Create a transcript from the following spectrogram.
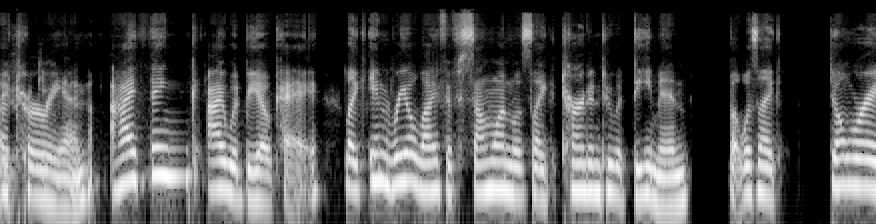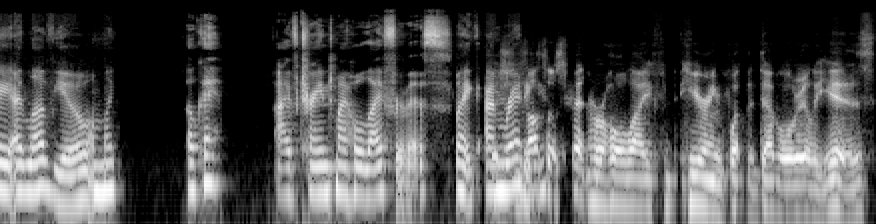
a. Turian. I think I would be okay. Like in real life, if someone was like turned into a demon, but was like, don't worry, I love you, I'm like, okay. I've trained my whole life for this. Like, I'm But ready. She's also spent her whole life hearing what the devil really is,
